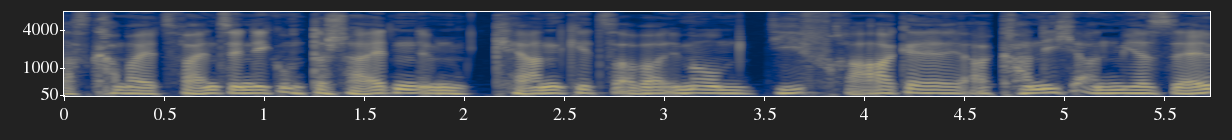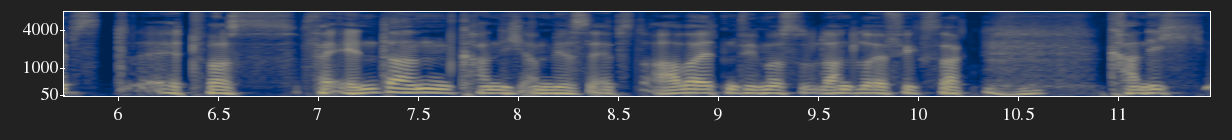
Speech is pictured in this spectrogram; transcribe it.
Das kann man jetzt feinsinnig unterscheiden. Im Kern geht es aber immer um die Frage, ja, kann ich an mir selbst etwas verändern? Kann ich an mir selbst arbeiten, wie man so landläufig sagt? Mhm. Kann ich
